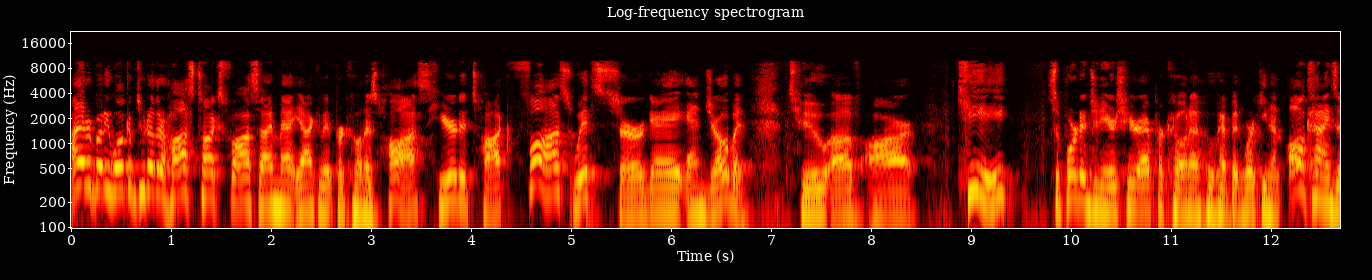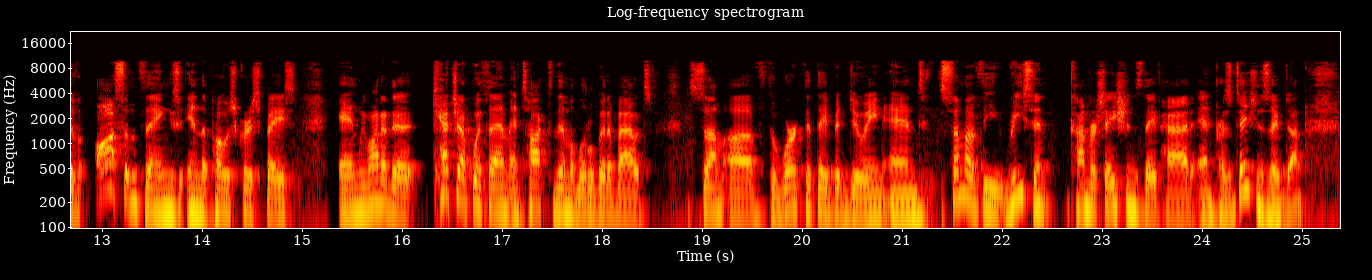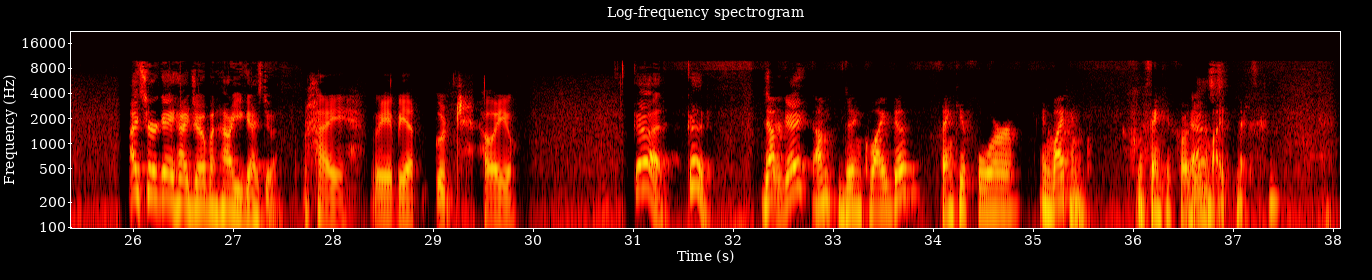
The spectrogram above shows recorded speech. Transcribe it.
Hi, everybody. Welcome to another Hoss Talks Foss. I'm Matt Yonkovit, Percona's Hoss, here to talk Foss with Sergey and Jobin, two of our key support engineers here at Percona who have been working on all kinds of awesome things in the Postgres space. And we wanted to catch up with them and talk to them a little bit about some of the work that they've been doing and some of the recent conversations they've had and presentations they've done. Hi, Sergey. Hi, Jobin. How are you guys doing? Hi, we, we are good. How are you? Good, good. Yep, Sergey? I'm doing quite good. Thank you for inviting. Thank you for Yes. the invite, Matt.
